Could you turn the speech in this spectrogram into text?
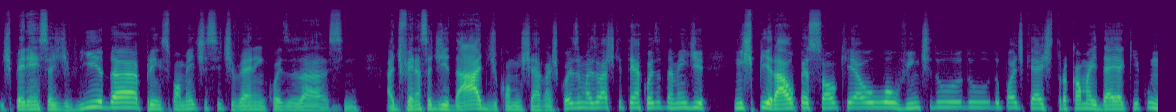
experiências de vida, principalmente se tiverem coisas assim, a diferença de idade, de como enxergam as coisas, mas eu acho que tem a coisa também de inspirar o pessoal que é o ouvinte do, do, do podcast, trocar uma ideia aqui com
